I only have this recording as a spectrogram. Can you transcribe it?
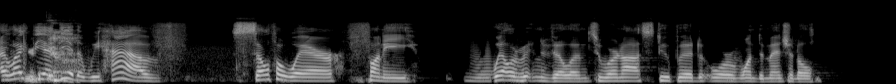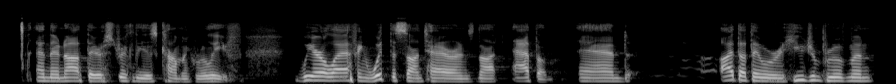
I like the idea that we have self-aware, funny, well-written villains who are not stupid or one-dimensional, and they're not there strictly as comic relief. We are laughing with the Sontarans, not at them, and I thought they were a huge improvement.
